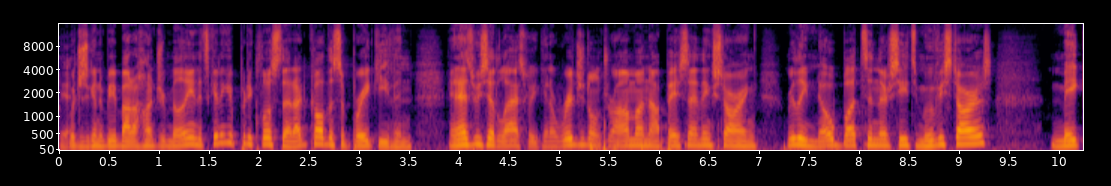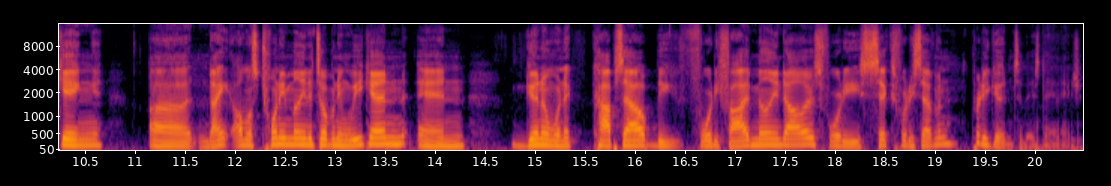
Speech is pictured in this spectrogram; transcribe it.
Yeah. which is going to be about hundred million. It's going to get pretty close to that. I'd call this a break even. And as we said last week, an original drama, not based on anything, starring really no butts in their seats movie stars, making uh night almost twenty million its opening weekend and gonna when it cops out be 45 million dollars 46 47 pretty good in today's day and age.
